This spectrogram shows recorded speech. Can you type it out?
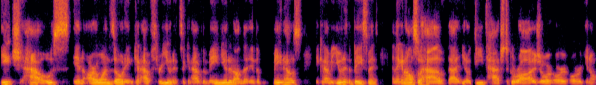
Each house in R1 zoning can have three units. It can have the main unit on the in the main house. It can have a unit in the basement, and they can also have that you know detached garage or or or you know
